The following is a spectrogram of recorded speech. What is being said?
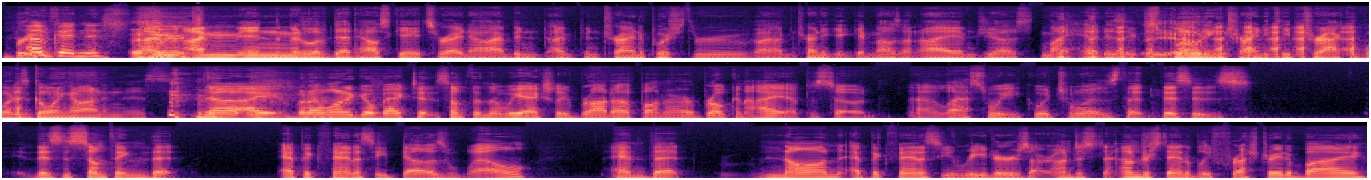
breathe. Oh goodness. I'm, I'm in the middle of Deadhouse Gates right now. I've been I've been trying to push through. I've been trying to get get miles on. I am just my head is exploding trying to keep track of what is going on in this. no, I but I want to go back to something that we actually brought up on our Broken Eye episode uh, last week, which was that this is this is something that epic fantasy does well, and that non-epic fantasy readers are understa- understandably frustrated by,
